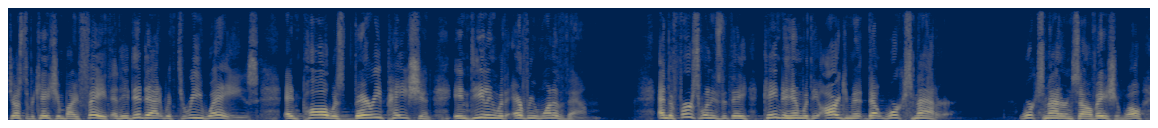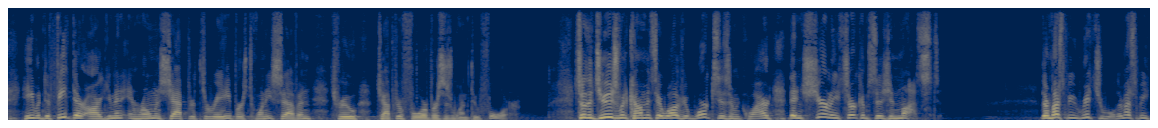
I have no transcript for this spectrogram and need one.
justification by faith, and he did that with three ways. And Paul was very patient in dealing with every one of them. And the first one is that they came to him with the argument that works matter works matter in salvation? Well, he would defeat their argument in Romans chapter 3, verse 27 through chapter 4, verses 1 through 4. So the Jews would come and say, well, if it works isn't required, then surely circumcision must. There must be ritual, there must be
